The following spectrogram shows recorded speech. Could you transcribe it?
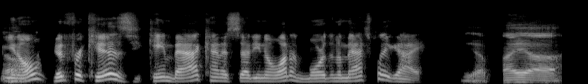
you know, good for Kiz. He came back, kind of said, you know what, I'm more than a match play guy. Yep. I uh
